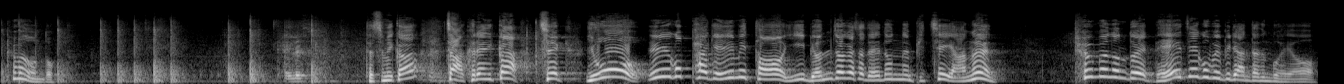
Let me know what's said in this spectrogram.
표면 온도. 됐습니까? 자, 그러니까, 즉, 요 1 곱하기 1m 이 면적에서 내놓는 빛의 양은 표면 온도의 4제곱에 비례한다는 거예요.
